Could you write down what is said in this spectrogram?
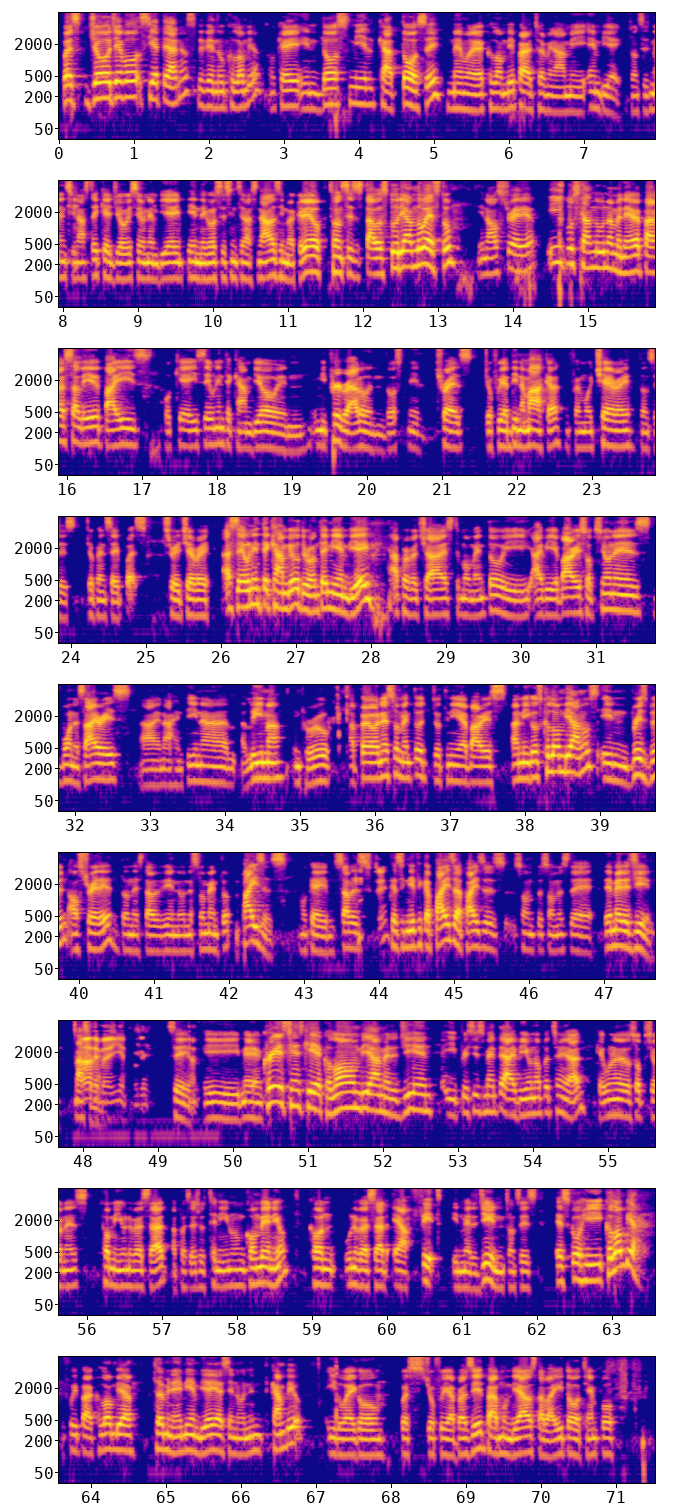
pues yo llevo siete años viviendo en Colombia. Ok, en 2014 me mudé a Colombia para terminar mi MBA. Entonces mencionaste que yo hice un MBA en negocios internacionales y mercadeo. Entonces estaba estudiando esto en Australia y buscando una manera para salir del país porque hice un intercambio en, en mi pregrado en 2003 yo fui a Dinamarca y fue muy chévere. Entonces yo pensé, pues, sería chévere hacer un intercambio durante mi MBA, aprovechar este momento y había varias opciones, Buenos Aires, uh, en Argentina, Lima, en Perú. Uh, pero en ese momento yo tenía varios amigos colombianos en Brisbane, Australia, donde estaba viviendo en este momento. Paisas, ok, ¿sabes ¿Sí? qué significa paisa? Paisas son personas de, de Medellín. Ah, de Medellín, ok. Sí, y me dijeron, Chris, tienes que ir a Colombia, Medellín. Y precisamente había una oportunidad, que una de las opciones con mi universidad, pues ellos tenían un convenio con Universidad Airfit en Medellín. Entonces, escogí Colombia. Fui para Colombia, terminé mi MBA haciendo un intercambio y luego pues yo fui a Brasil para el Mundial, estaba ahí todo el tiempo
